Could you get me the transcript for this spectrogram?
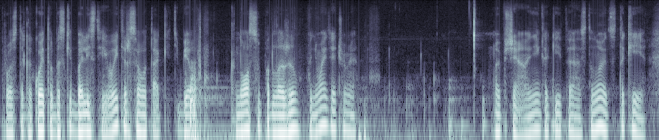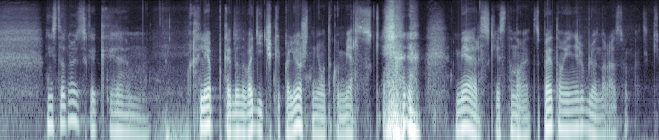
Просто какой-то баскетболист и вытерся вот так, и тебе вот к носу подложил. Понимаете, о чем я? Вообще, они какие-то становятся такие. Они становятся как эм, хлеб, когда на водичке польешь на него такой мерзкий. мерзкий становится. Поэтому я не люблю одноразовые маски.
